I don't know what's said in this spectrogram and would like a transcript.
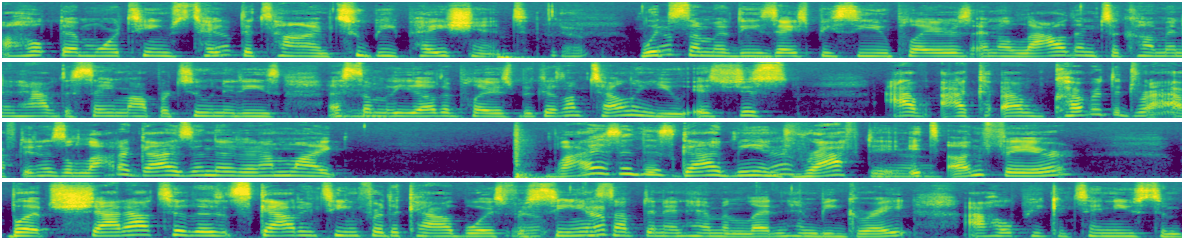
I hope that more teams take the time to be patient with some of these HBCU players and allow them to come in and have the same opportunities as some mm. of the other players because I'm telling you, it's just. I, I, I covered the draft, and there's a lot of guys in there that I'm like, why isn't this guy being drafted? It's unfair. But shout out to the scouting team for the Cowboys for seeing something in him and letting him be great. I hope he continues to,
